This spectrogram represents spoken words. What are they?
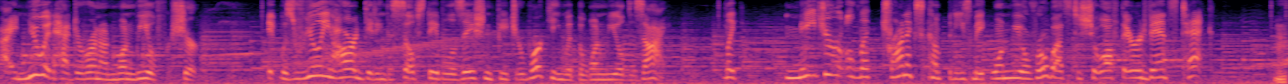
I knew it had to run on one wheel for sure. It was really hard getting the self-stabilization feature working with the one-wheel design. Like, major electronics companies make one-wheel robots to show off their advanced tech. Mm.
